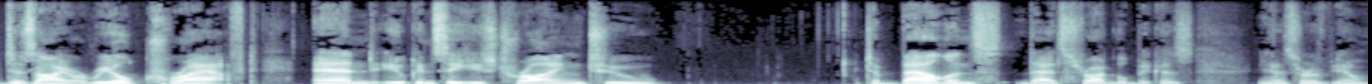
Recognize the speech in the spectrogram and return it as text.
desire, a real craft. And you can see he's trying to to balance that struggle because you know sort of you know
